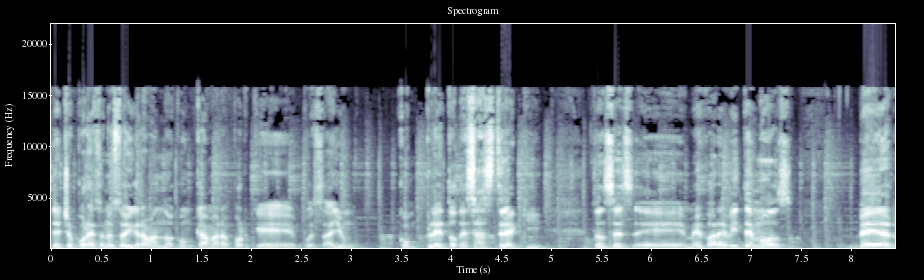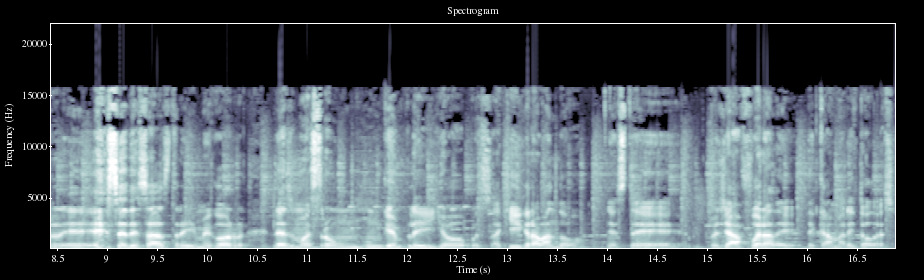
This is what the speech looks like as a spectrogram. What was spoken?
de hecho por eso no estoy grabando con cámara porque pues hay un completo desastre aquí. Entonces eh, mejor evitemos ver eh, ese desastre y mejor les muestro un, gameplay y yo pues aquí grabando este pues ya fuera de, cámara y todo eso.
